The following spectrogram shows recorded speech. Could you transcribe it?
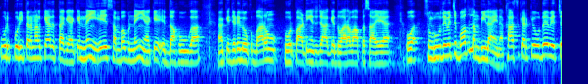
ਪੂਰੀ ਪੂਰੀ ਤਰ੍ਹਾਂ ਨਾਲ ਕਹਿ ਦਿੱਤਾ ਗਿਆ ਕਿ ਨਹੀਂ ਇਹ ਸੰਭਵ ਨਹੀਂ ਹੈ ਕਿ ਇਦਾਂ ਹੋਊਗਾ ਕਿ ਜਿਹੜੇ ਲੋਕ ਬਾਹਰੋਂ ਹੋਰ ਪਾਰਟੀਆਂ 'ਚ ਜਾ ਕੇ ਦੁਬਾਰਾ ਵਾਪਸ ਆਏ ਆ। ਉਹ ਸੰਗਰੂਰ ਦੇ ਵਿੱਚ ਬਹੁਤ ਲੰਬੀ ਲਾਈਨ ਹੈ ਖਾਸ ਕਰਕੇ ਉਹਦੇ ਵਿੱਚ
